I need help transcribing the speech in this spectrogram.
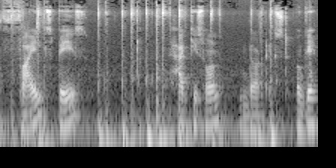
file space hackison.txt okay.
